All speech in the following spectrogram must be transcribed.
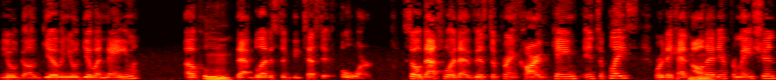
You'll go give and you'll give a name of who mm-hmm. that blood is to be tested for. So that's where that Vistaprint card came into place, where they had mm-hmm. all that information.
